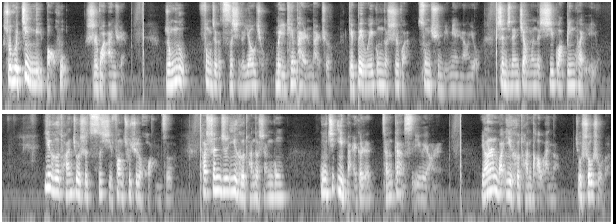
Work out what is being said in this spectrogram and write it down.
说会尽力保护。使馆安全，荣禄奉这个慈禧的要求，每天派人派车给被围攻的使馆送去米面粮油，甚至连降温的西瓜冰块也有。义和团就是慈禧放出去的幌子，他深知义和团的神功，估计一百个人才能干死一个洋人。洋人把义和团打完了就收手了，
